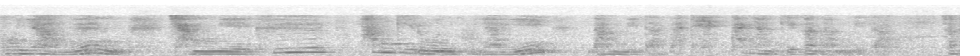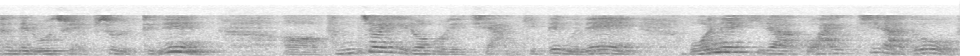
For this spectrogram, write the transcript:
본향은 장미의 그 향기로운 본향이 납니다. 따뜻한 향기가 납니다. 자, 그런데 rose absolute는 어, 분자를 잃어버리지 않기 때문에 원액이라고 할지라도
